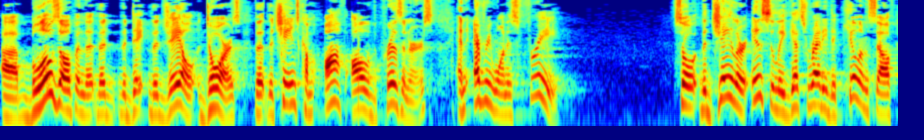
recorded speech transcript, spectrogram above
uh, blows open the, the, the, the jail doors, the, the chains come off all of the prisoners, and everyone is free. So the jailer instantly gets ready to kill himself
